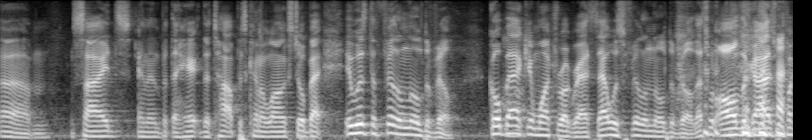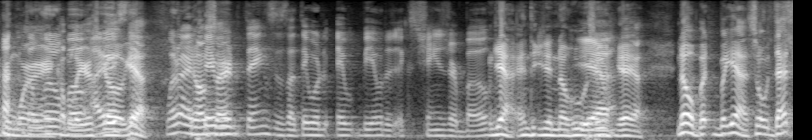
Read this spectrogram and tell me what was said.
um, sides and then but the hair the top is kind of long still back. It was the Phil and Lil DeVille. Go back Uh-huh. and watch Rugrats. That was Phil and Lil DeVille. That's what all the guys were fucking wearing a couple bow. of years ago. used to- yeah, One of my You know what I'm saying? favorite things is that they would, it would be able to exchange their bow. Yeah, and you didn't know who was Yeah. who. Yeah, yeah. No, but but yeah. So that's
